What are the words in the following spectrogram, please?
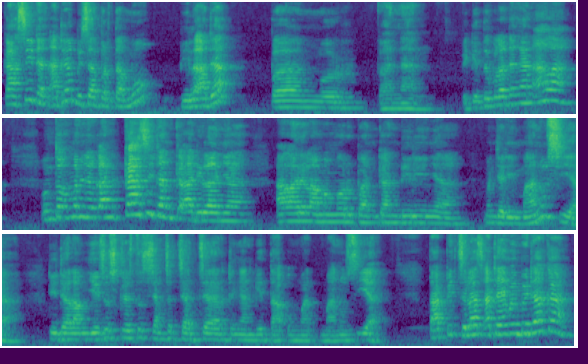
Kasih dan adil bisa bertemu bila ada pengorbanan. Begitu pula dengan Allah. Untuk menunjukkan kasih dan keadilannya, Allah rela mengorbankan dirinya menjadi manusia di dalam Yesus Kristus yang sejajar dengan kita umat manusia. Tapi jelas ada yang membedakan.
